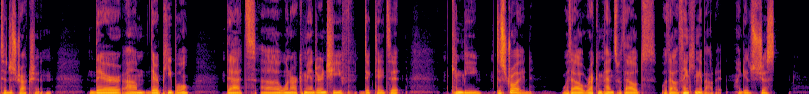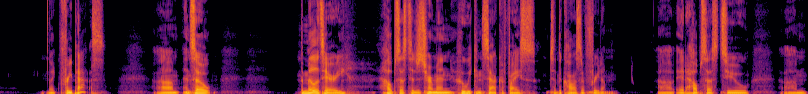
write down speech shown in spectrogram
to destruction. They're um, they're people that, uh, when our commander in chief dictates it, can be destroyed without recompense, without without thinking about it. Like it's just like free pass. Um, and so, the military helps us to determine who we can sacrifice to the cause of freedom. Uh, it helps us to um,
